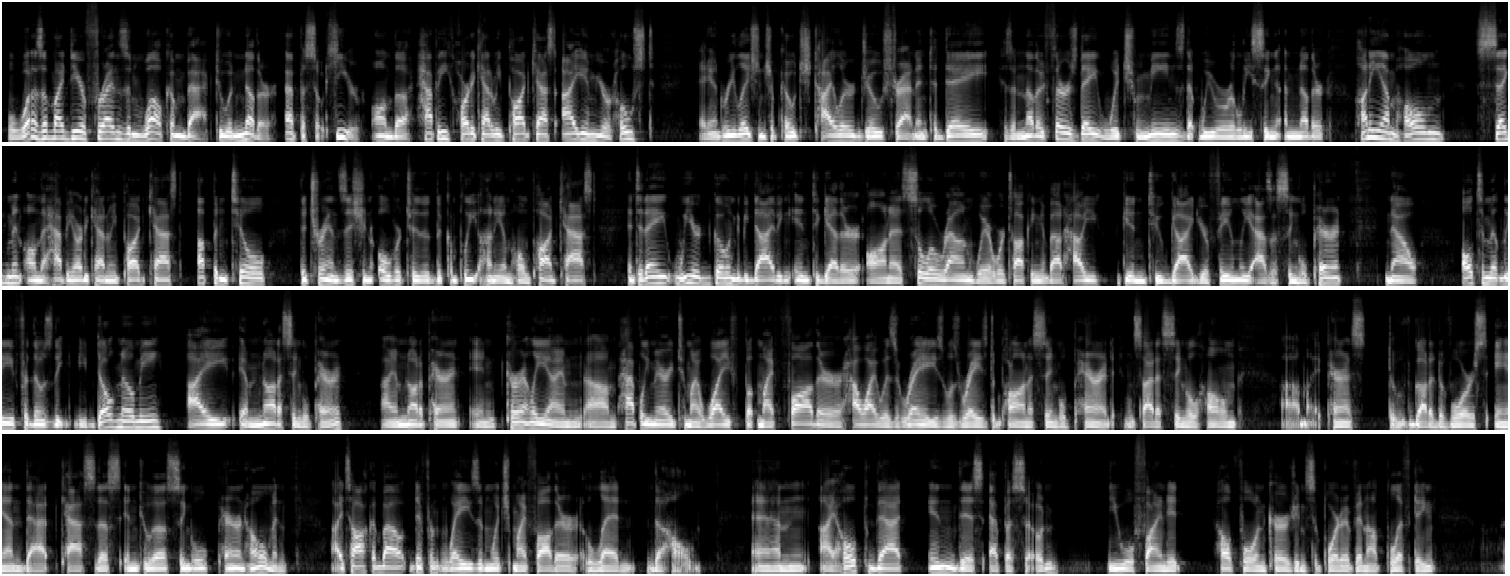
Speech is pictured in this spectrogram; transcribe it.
What is up, my dear friends, and welcome back to another episode here on the Happy Heart Academy podcast. I am your host and relationship coach, Tyler Joe Stratton, and today is another Thursday, which means that we were releasing another Honey I'm Home segment on the Happy Heart Academy podcast up until the transition over to the, complete Honey I'm Home podcast. And today we are going to be diving in together on a solo round where we're talking about how you begin to guide your family as a single parent. Now, ultimately, for those that you don't know me, I am not a single parent. I am not a parent, and currently I'm um, happily married to my wife. But my father, how I was raised, was raised upon a single parent inside a single home. Uh, my parents got a divorce, and that cast us into a single parent home. And I talk about different ways in which my father led the home. And I hope that in this episode, you will find it helpful, encouraging, supportive, and uplifting.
